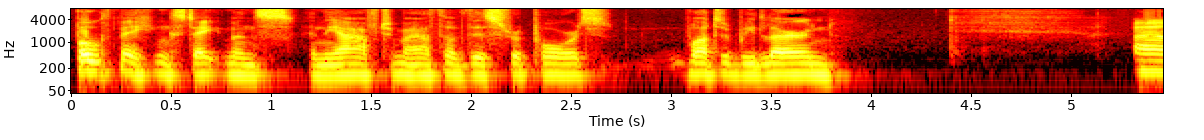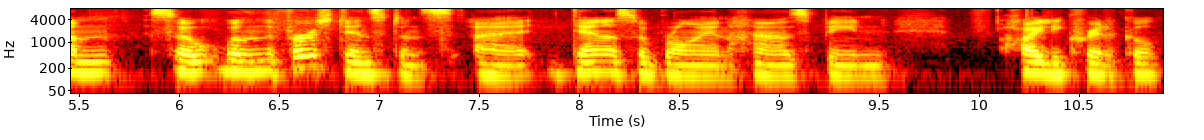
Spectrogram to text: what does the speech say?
both making statements in the aftermath of this report, what did we learn? Um, so, well, in the first instance, uh, Denis O'Brien has been highly critical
